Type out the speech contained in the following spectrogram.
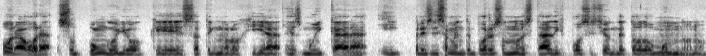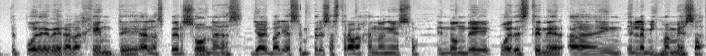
Por ahora, supongo yo que esa tecnología es muy cara y precisamente por eso no está a disposición de todo mundo, ¿no? Se puede ver a la gente, a las personas, ya hay varias empresas trabajando en eso, en donde puedes tener en, en la misma mesa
